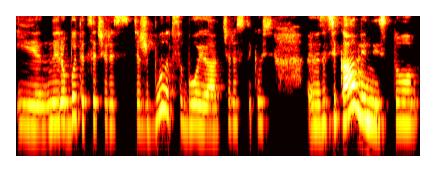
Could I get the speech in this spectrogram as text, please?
і не робити це через тяжбу над собою, а через якусь е, зацікавленість, то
